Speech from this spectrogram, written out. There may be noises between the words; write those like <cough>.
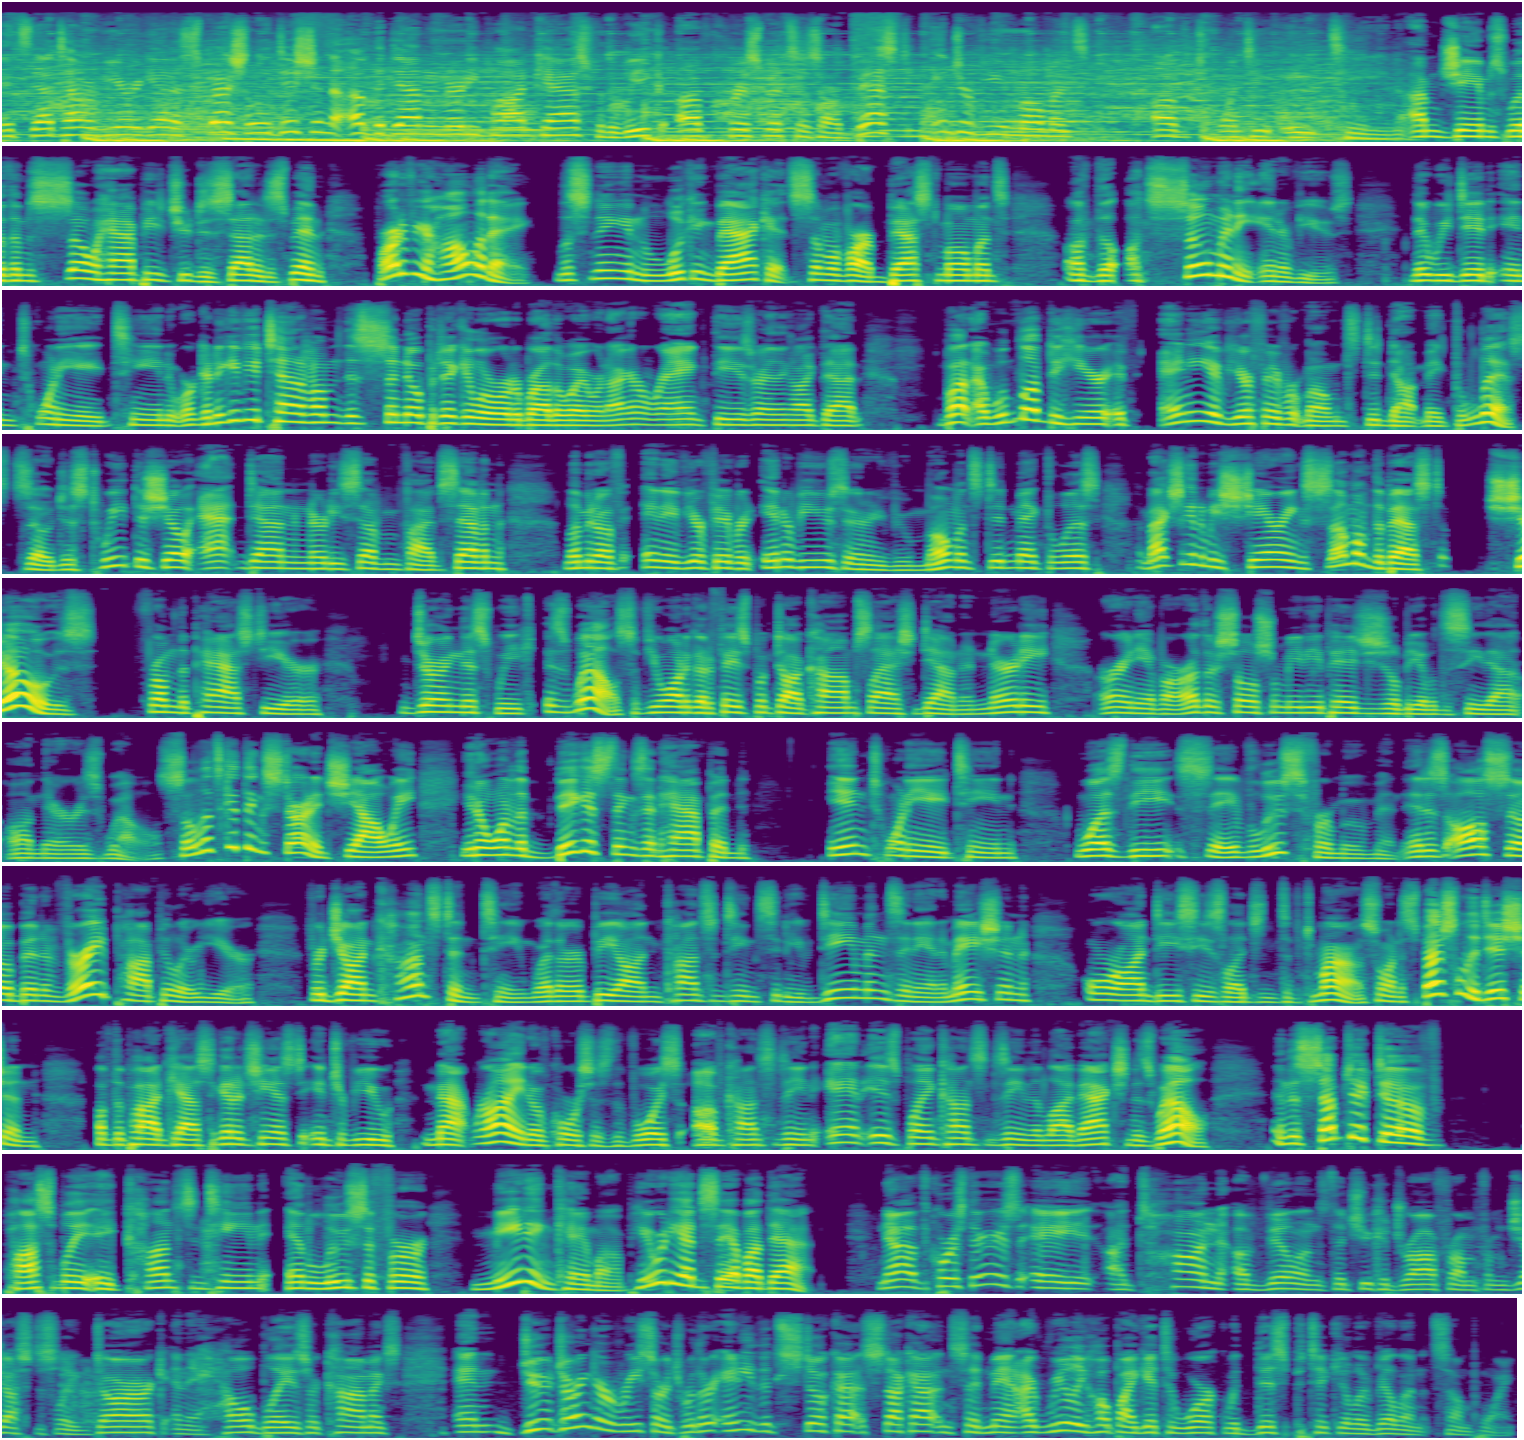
It's that time of year again, a special edition of the Down and Nerdy podcast for the week of Christmas is our best interview moments of 2018. I'm James Witham, so happy that you decided to spend part of your holiday listening and looking back at some of our best moments of the so many interviews that we did in 2018. We're going to give you 10 of them. This is in no particular order, by the way. We're not going to rank these or anything like that. But I would love to hear if any of your favorite moments did not make the list. So just tweet the show at Down and Nerdy 757 Let me know if any of your favorite interviews or interview moments did make the list. I'm actually going to be sharing some of the best shows from the past year during this week as well. So if you want to go to facebook.com slash down and nerdy or any of our other social media pages, you'll be able to see that on there as well. So let's get things started, shall we? You know, one of the biggest things that happened in 2018 was the Save Lucifer movement. It has also been a very popular year for John Constantine, whether it be on Constantine City of Demons in animation or on DC's Legends of Tomorrow. So, on a special edition of the podcast, I get a chance to interview Matt Ryan, who, of course, is the voice of Constantine and is playing Constantine in live action as well. And the subject of possibly a Constantine and Lucifer meeting came up. Hear what he had to say about that. Now, of course, there is a, a ton of villains that you could draw from from Justice League Dark and the Hellblazer comics. And do, during your research, were there any that stuck out, stuck out and said, "Man, I really hope I get to work with this particular villain at some point"?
